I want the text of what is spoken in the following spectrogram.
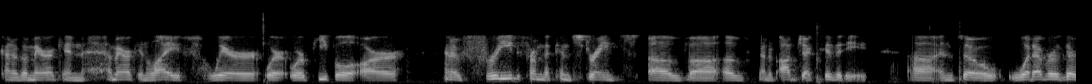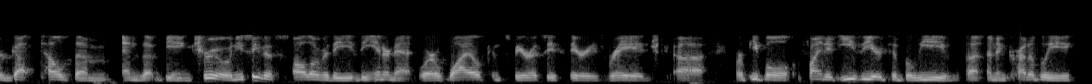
kind of American American life where where where people are kind of freed from the constraints of uh, of kind of objectivity. Uh, and so whatever their gut tells them ends up being true. And you see this all over the, the internet where wild conspiracy theories rage. Uh, where people find it easier to believe uh, an incredibly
